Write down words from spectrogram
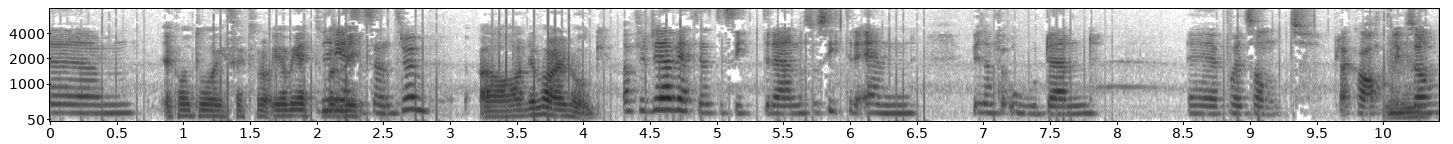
ehm, jag kommer inte ihåg exakt vad jag vet. vid vad vi- resecentrum. Ja, det var det nog. Ja, för där vet jag att det sitter en och så sitter det en utanför orden eh, på ett sånt plakat Mm. liksom.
